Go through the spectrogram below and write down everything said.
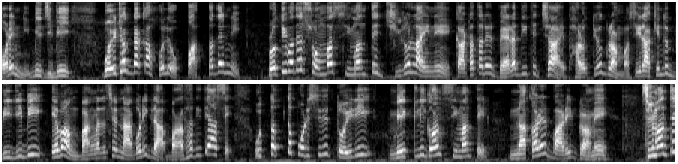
করেননি বিজিবি। বৈঠক ডাকা হলেও পাত্তা দেননি। প্রতিবাদের সোমবার সীমান্তে জিরো লাইনে কাটাতারের বেড়া দিতে যায় ভারতীয় গ্রামবাসীরা, কিন্তু বিজিবি এবং বাংলাদেশের নাগরিকরা বাধা দিতে আসে। উত্তপ্ত পরিস্থিতি তৈরি মেকলিগঞ্জ সীমান্তের নাকারের বাড়ির গ্রামে। সীমান্তে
